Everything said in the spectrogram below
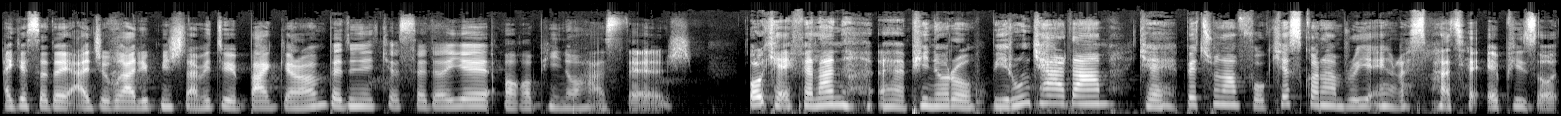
اگه صدای عجیب غریب میشنوید توی background بدونید که صدای آقا پینو هستش. okay فعلا پینو رو بیرون کردم که بتونم focus کنم روی این قسمت اپیزود.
